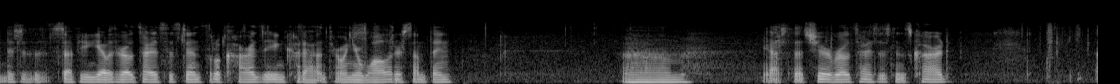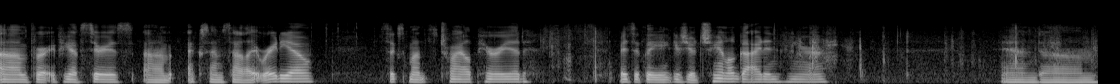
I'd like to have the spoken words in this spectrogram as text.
This is the stuff you can get with roadside assistance. Little cards that you can cut out and throw in your wallet or something. Um, yeah, so that's your roadside assistance card. Um, for if you have Sirius um, XM satellite radio, six months trial period. Basically, it gives you a channel guide in here, and um,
